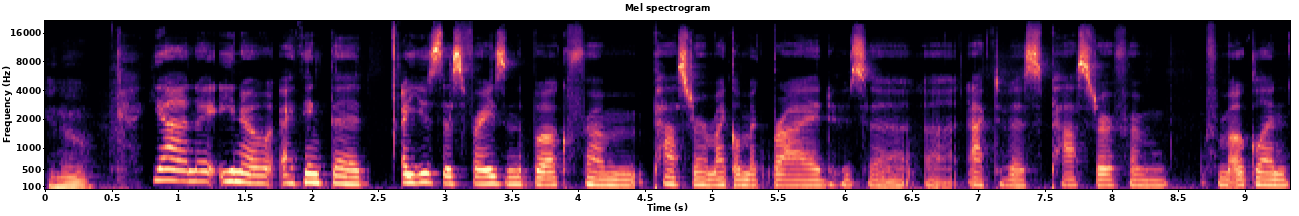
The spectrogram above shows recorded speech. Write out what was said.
you know? Yeah, and I, you know, I think that I use this phrase in the book from Pastor Michael McBride, who's a, a activist pastor from from Oakland,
